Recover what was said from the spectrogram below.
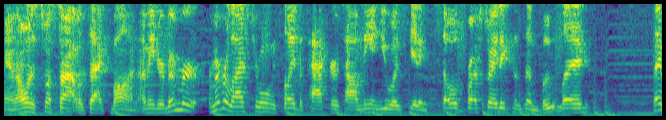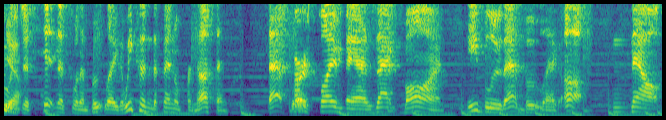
and I want to start out with Zack Baun. I mean, remember remember last year when we played the Packers, how me and you was getting so frustrated because them bootlegs, they yeah. was just hitting us with them bootlegs, and we couldn't defend them for nothing. That first play, man, Zack Baun, he blew that bootleg up. Now,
